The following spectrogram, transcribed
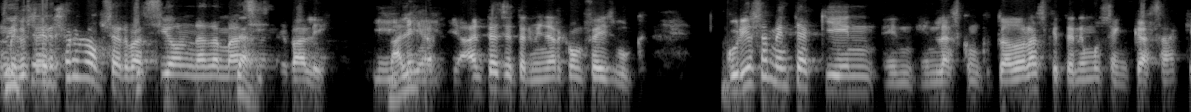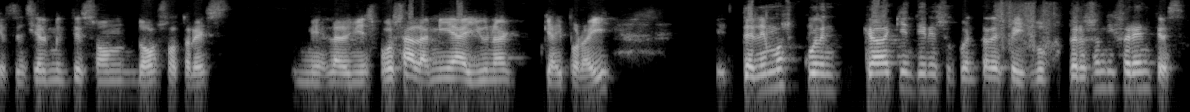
Me gustaría hacer una observación nada más, si se vale. Y, antes de terminar con Facebook, curiosamente aquí en, las computadoras que tenemos en casa, que esencialmente son dos o tres, la de mi esposa, la mía y una que hay por ahí, tenemos cada quien tiene su cuenta de Facebook, pero son diferentes.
